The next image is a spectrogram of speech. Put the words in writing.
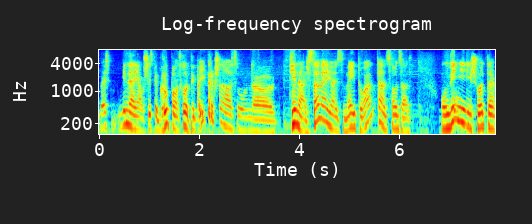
mēs minējām šīs grupas kolektīvā iepirkšanās, un uh, ķīnieši savējais, meitu Antā saucās, un viņi šo te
